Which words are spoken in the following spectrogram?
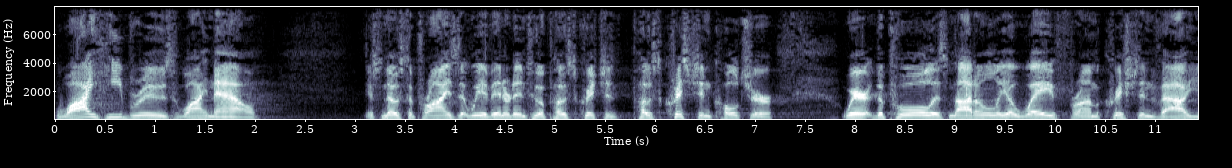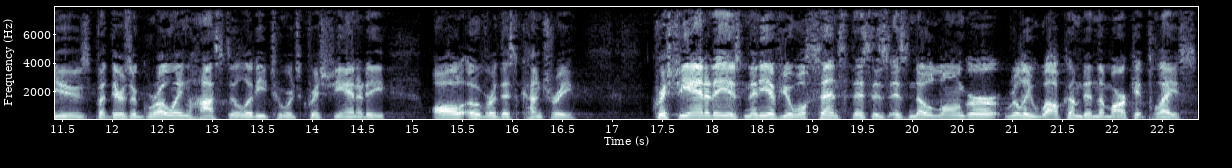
Why Hebrews? Why now? It's no surprise that we have entered into a post-Christian, post-Christian culture where the pull is not only away from Christian values, but there's a growing hostility towards Christianity all over this country. Christianity, as many of you will sense this, is, is no longer really welcomed in the marketplace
